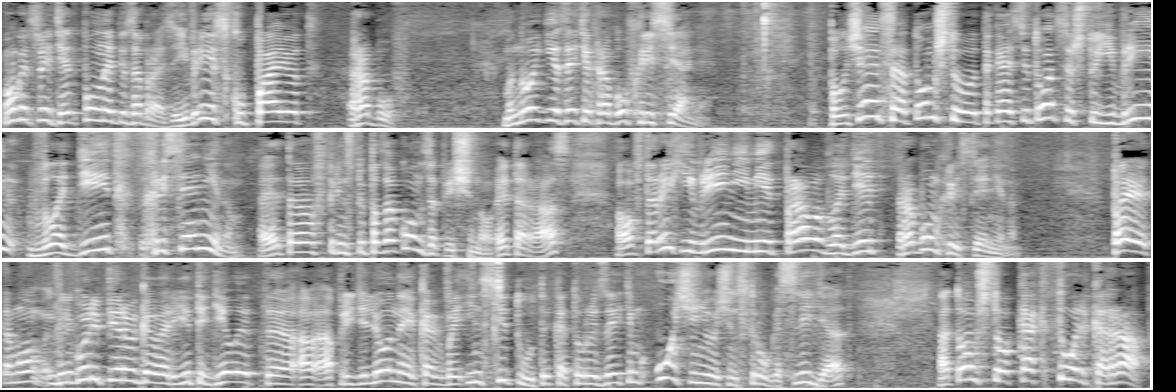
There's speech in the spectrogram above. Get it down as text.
Он говорит, смотрите, это полное безобразие. Евреи скупают рабов. Многие из этих рабов христиане. Получается о том, что такая ситуация, что еврей владеет христианином. А это, в принципе, по закону запрещено. Это раз. А во-вторых, еврей не имеет права владеть рабом христианином. Поэтому Григорий I говорит и делает э, определенные как бы, институты, которые за этим очень и очень строго следят, о том, что как только раб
